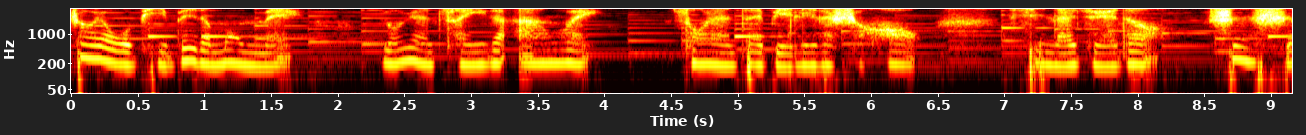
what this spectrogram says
照耀我疲惫的梦寐，永远存一个安慰。纵然在别离的时候。醒来，觉得甚是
